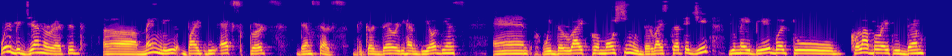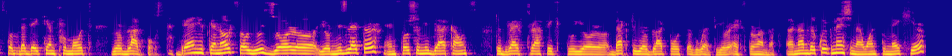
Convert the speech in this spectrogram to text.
will be generated uh, mainly by the experts themselves because they already have the audience and with the right promotion with the right strategy you may be able to collaborate with them so that they can promote your blog post. Then you can also use your uh, your newsletter and social media accounts to drive traffic to your uh, back to your blog post as well to your roundup another quick mention i want to make here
